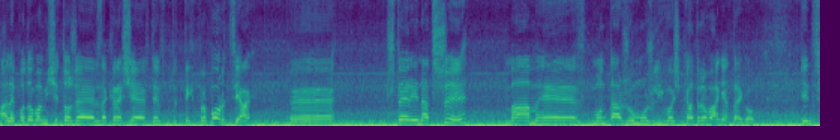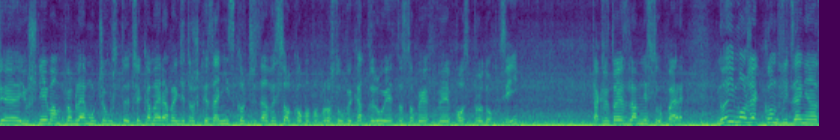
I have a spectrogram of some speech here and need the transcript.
ale podoba mi się to, że w zakresie w, te, w tych proporcjach e, 4 na 3 mam w montażu możliwość kadrowania tego. Więc e, już nie mam problemu, czy, czy kamera będzie troszkę za nisko, czy za wysoko, bo po prostu wykadruję to sobie w postprodukcji. Także to jest dla mnie super. No i może kąt widzenia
